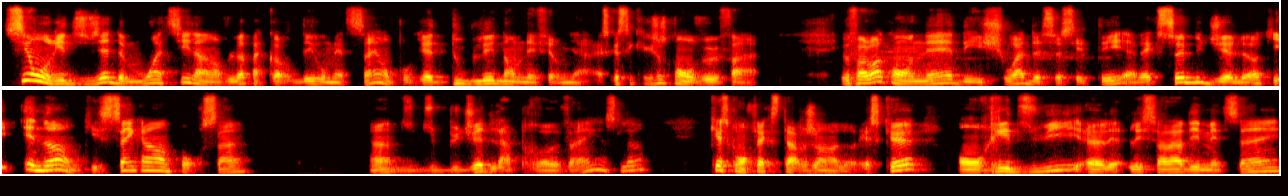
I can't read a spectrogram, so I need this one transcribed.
Si on réduisait de moitié l'enveloppe accordée aux médecins, on pourrait doubler le nombre d'infirmières. Est-ce que c'est quelque chose qu'on veut faire? Il va falloir qu'on ait des choix de société avec ce budget-là qui est énorme, qui est 50 hein, du, du, budget de la province, là, qu'est-ce qu'on fait avec cet argent-là? Est-ce qu'on réduit euh, les salaires des médecins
